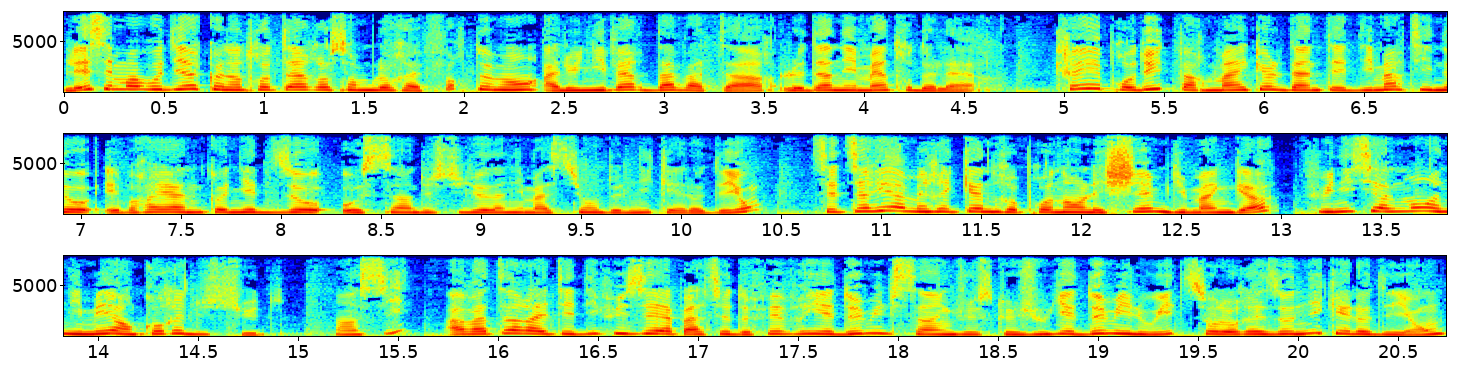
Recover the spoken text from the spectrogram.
laissez-moi vous dire que notre Terre ressemblerait fortement à l'univers d'Avatar, le dernier maître de l'air. Créée et produite par Michael Dante DiMartino et Brian Cognezzo au sein du studio d'animation de Nickelodeon, cette série américaine reprenant les schèmes du manga fut initialement animée en Corée du Sud. Ainsi, Avatar a été diffusé à partir de février 2005 jusqu'à juillet 2008 sur le réseau Nickelodeon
